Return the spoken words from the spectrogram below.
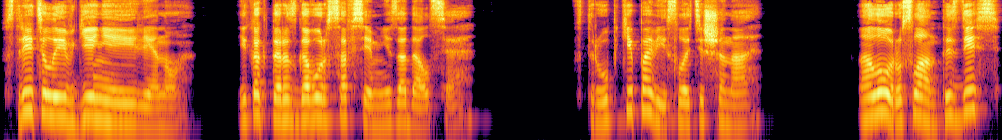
Встретила Евгения и Елену, и как-то разговор совсем не задался. В трубке повисла тишина. «Алло, Руслан, ты здесь?»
